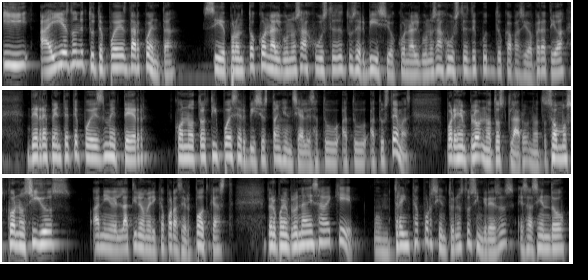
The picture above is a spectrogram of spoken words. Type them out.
Y ahí es donde tú te puedes dar cuenta si de pronto con algunos ajustes de tu servicio, con algunos ajustes de tu capacidad operativa, de repente te puedes meter con otro tipo de servicios tangenciales a, tu, a, tu, a tus temas. Por ejemplo, nosotros, claro, nosotros somos conocidos a nivel Latinoamérica por hacer podcast, pero por ejemplo nadie sabe que un 30% de nuestros ingresos es haciendo,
